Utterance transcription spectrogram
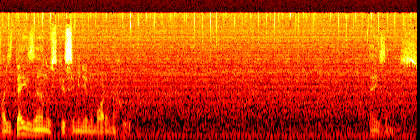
Faz 10 anos que esse menino mora na rua. 10 anos.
